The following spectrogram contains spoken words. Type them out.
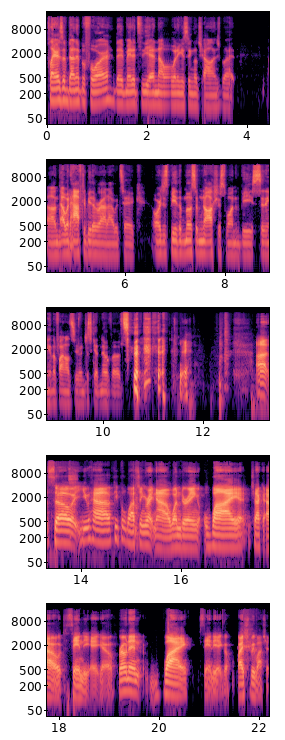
players have done it before. They've made it to the end, not winning a single challenge, but um, that would have to be the route I would take or just be the most obnoxious one and be sitting in the final two and just get no votes. Uh, so you have people watching right now wondering why check out San Diego. Ronan, why San Diego? Why should we watch it?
